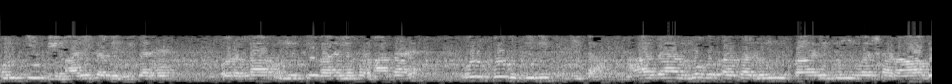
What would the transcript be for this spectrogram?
ان کی بیماری کا بھی ذکر ہے اور اللہ ان کے بارے میں فرماتا ہے۔ اور خود دینی کسی کا۔ مغ فصل و شراب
